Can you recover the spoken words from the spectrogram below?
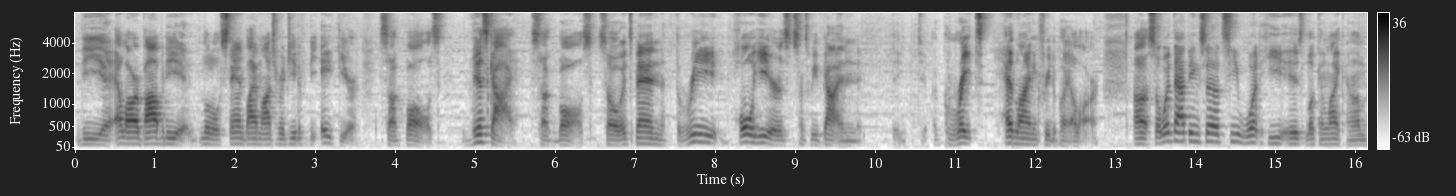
The uh, LR Babidi little standby Majin Vegeta for the 8th year sucked balls. This guy sucked balls. So it's been three whole years since we've gotten a great headlining free to play LR. Uh, so with that being said, let's see what he is looking like. Um,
